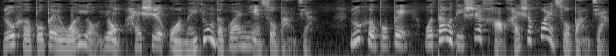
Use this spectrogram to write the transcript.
如何不被我有用还是我没用的观念所绑架，如何不被我到底是好还是坏所绑架。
